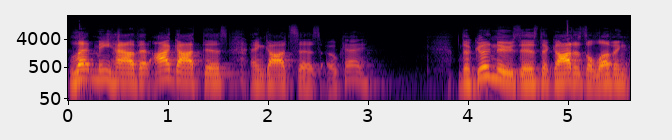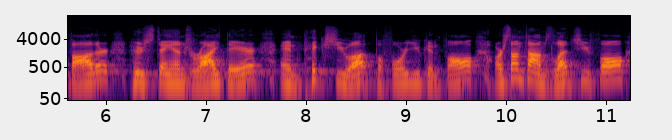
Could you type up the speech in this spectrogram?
Let me have it. I got this. And God says, Okay. The good news is that God is a loving Father who stands right there and picks you up before you can fall, or sometimes lets you fall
